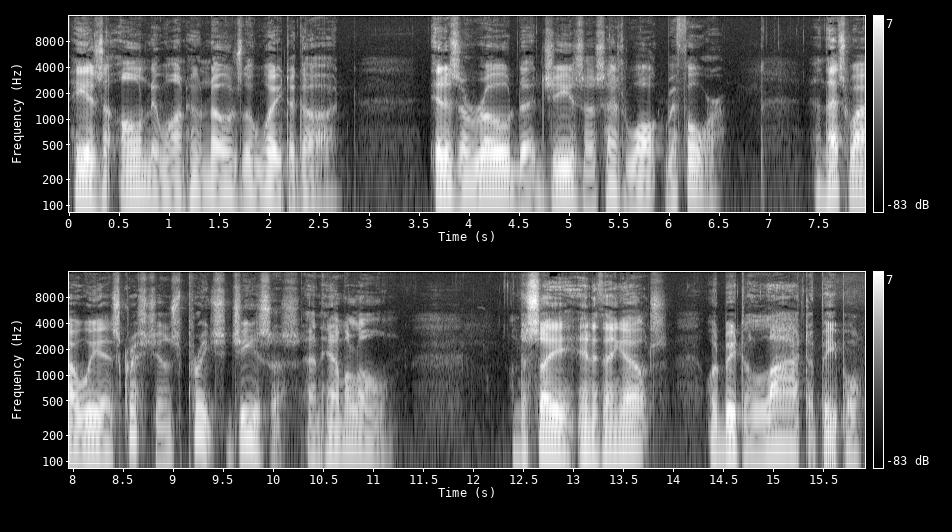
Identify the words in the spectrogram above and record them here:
He is the only one who knows the way to God. It is a road that Jesus has walked before. And that's why we as Christians preach Jesus and Him alone. And to say anything else would be to lie to people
